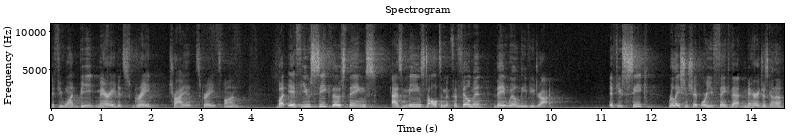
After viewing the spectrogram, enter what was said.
if you want be married, it's great. Try it. It's great. It's fun. But if you seek those things as means to ultimate fulfillment, they will leave you dry. If you seek relationship or you think that marriage is going to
